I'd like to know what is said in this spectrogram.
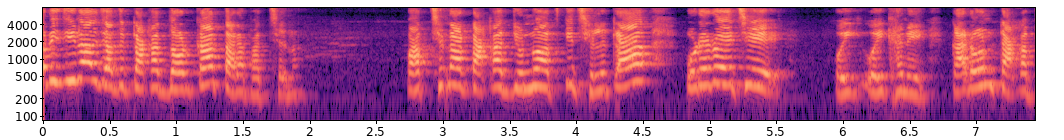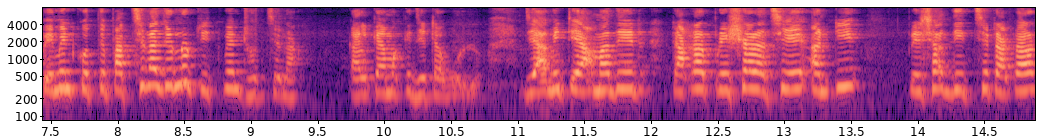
অরিজিনাল যাদের টাকার দরকার, তারা পাচ্ছে না। পাচ্ছে না টাকার জন্য। আজকে ছেলেটা পড়ে রয়েছে ওই, ওইখানে। কারণ টাকা পেমেন্ট করতে পারছে না, জন্য ট্রিটমেন্ট হচ্ছে না। কালকে আমাকে যেটা বলল যে আমি আমাদের টাকার প্রেশার আছে আন্টি প্রেশার দিচ্ছে টাকার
